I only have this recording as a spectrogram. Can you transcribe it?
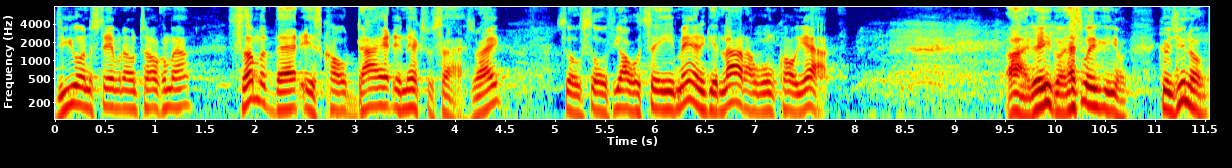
Do you understand what I'm talking about? Some of that is called diet and exercise, right? So, so if y'all would say amen and get loud, I won't call you out. All right, there you go. That's what you know, because you know.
